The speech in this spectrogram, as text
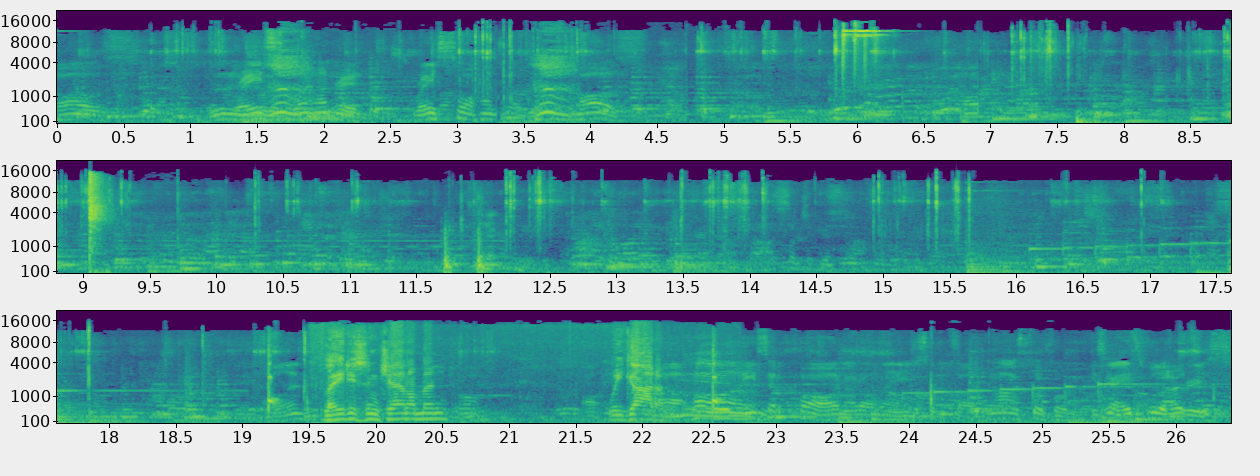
Calls. Race 100. Race to 100. Calls. Check. All in. Ladies and gentlemen, we got Uh, him. hold on, he said call, not all in. He said call. No, it's still full. He's got it's full of threes.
